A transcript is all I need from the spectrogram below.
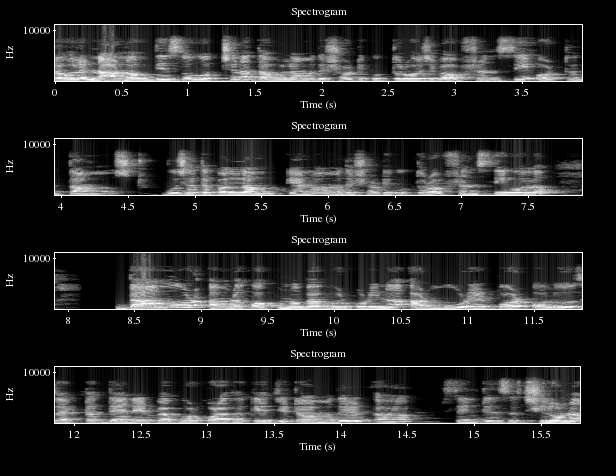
তাহলে নান অফ দিসও হচ্ছে না, তাহলে আমাদের সঠিক উত্তর হয়ে যাবে অপশন সি অর্থাৎ দা মোস্ট বোঝাতে পারলাম কেন আমাদের সঠিক উত্তর অপশন সি হলো? দা মোর আমরা কখনো ব্যবহার করি না, আর মোরের পর অলওয়েজ একটা দ্যানের ব্যবহার করা থাকে, যেটা আমাদের সেন্টেন্সে ছিল না,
